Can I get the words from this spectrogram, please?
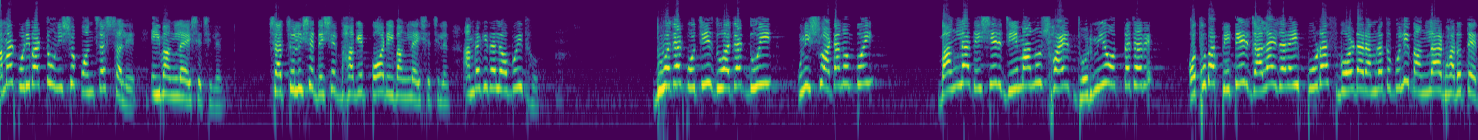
আমার পরিবার তো উনিশশো পঞ্চাশ সালে এই বাংলায় এসেছিলেন। সাতচল্লিশে দেশের ভাগের পর এই বাংলায় এসেছিলেন। আমরা কি তাহলে অবৈধ? দু হাজার পঁচিশ দু হাজার দুই, উনিশশো আটানব্বই, বাংলাদেশের যে মানুষ হয় ধর্মীয় অত্যাচারে, অথবা পেটের জ্বালায় যারা এই পোরাস বর্ডার, আমরা তো বলি বাংলা আর ভারতের,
